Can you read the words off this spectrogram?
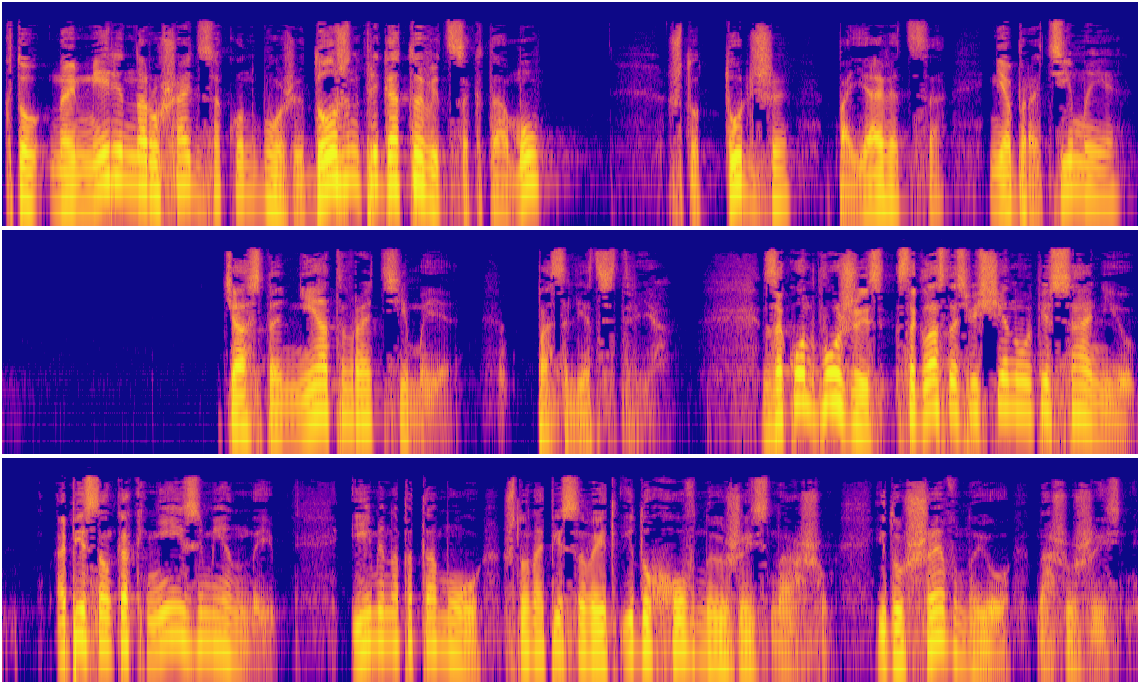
кто намерен нарушать закон Божий, должен приготовиться к тому, что тут же появятся необратимые, часто неотвратимые последствия. Закон Божий, согласно Священному Писанию, описан как неизменный. Именно потому, что он описывает и духовную жизнь нашу, и душевную нашу жизнь.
